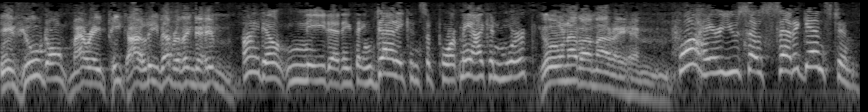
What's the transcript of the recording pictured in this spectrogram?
If you don't marry Pete, I'll leave everything to him. I don't need anything. Danny can support me. I can work. You'll never marry him. Why are you so set against him?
